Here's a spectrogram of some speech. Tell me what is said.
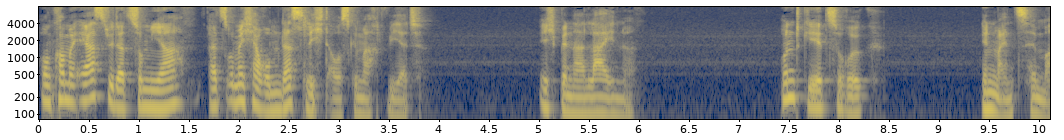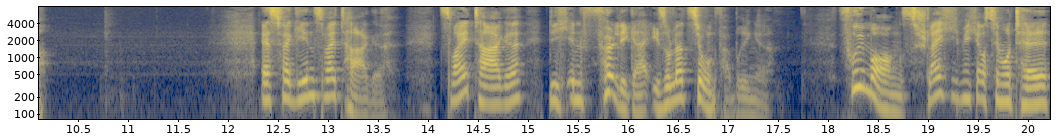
und komme erst wieder zu mir, als um mich herum das Licht ausgemacht wird. Ich bin alleine und gehe zurück in mein Zimmer. Es vergehen zwei Tage. Zwei Tage, die ich in völliger Isolation verbringe. Frühmorgens schleiche ich mich aus dem Hotel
